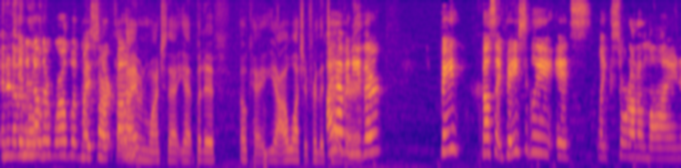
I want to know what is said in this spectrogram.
In another In world, another world with my, my smartphone, smartphone. I haven't watched that yet, but if okay, yeah, I'll watch it for the time. I haven't either. Ba- but I'll say basically it's like Sword Art Online,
